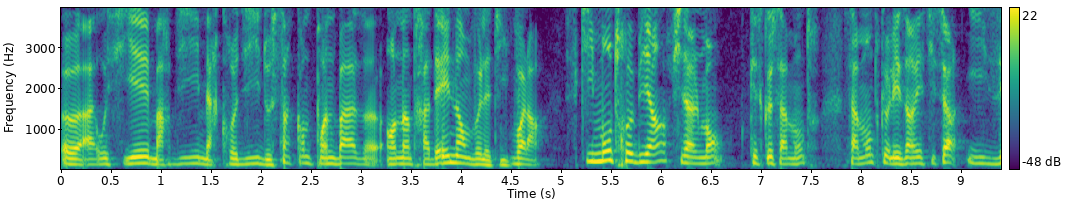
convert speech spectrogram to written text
a oscillé mardi, mercredi de 50 points de base en intraday. Énorme volatilité. Voilà. Ce qui montre bien, finalement, qu'est-ce que ça montre? Ça montre que les investisseurs, ils,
